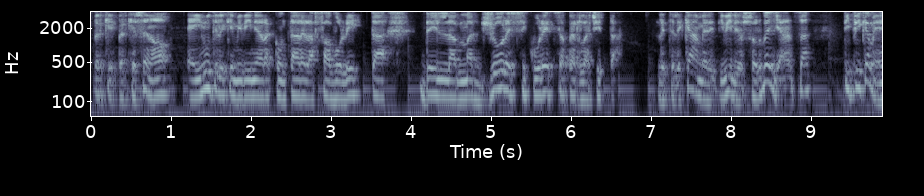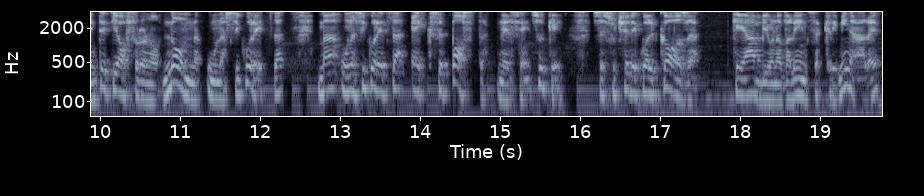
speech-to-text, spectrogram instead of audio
Perché? Perché se no è inutile che mi vieni a raccontare la favoletta della maggiore sicurezza per la città le telecamere di videosorveglianza tipicamente ti offrono non una sicurezza, ma una sicurezza ex post, nel senso che se succede qualcosa che abbia una valenza criminale,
